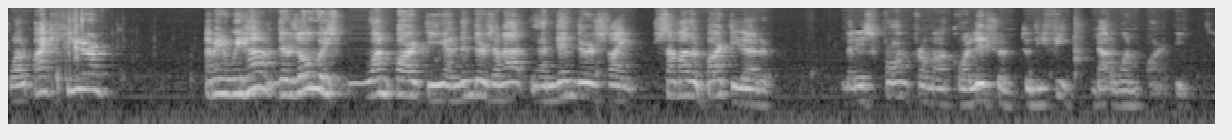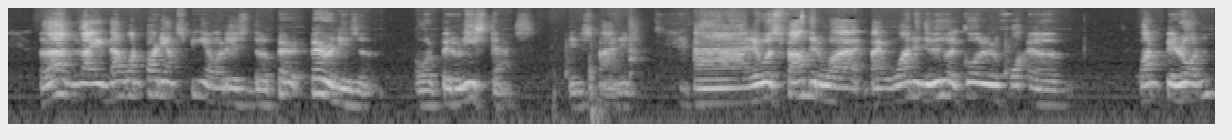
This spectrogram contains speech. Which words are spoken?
Well, back here, I mean, we have there's always one party, and then there's an and then there's like some other party that that is formed from a coalition to defeat that one party. That like that one party I'm speaking about is the per- Peronism or Peronistas in Spanish. and it was founded by, by one individual called Juan, uh, Juan Perón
